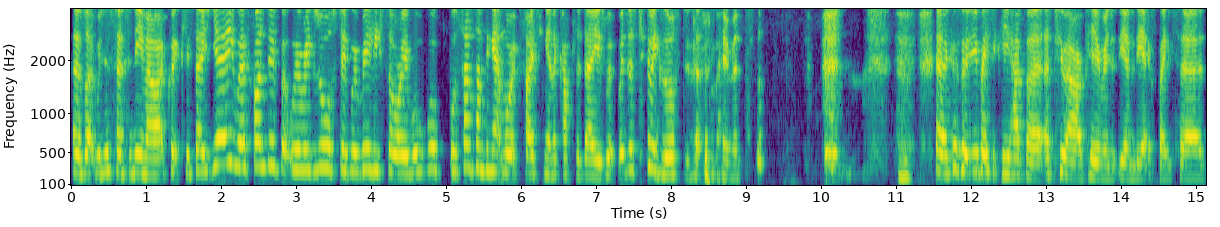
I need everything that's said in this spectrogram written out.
And it's like we just sent an email out quickly saying, yay, we're funded, but we're exhausted. We're really sorry. We'll we'll, we'll send something out more exciting in a couple of days. We're, we're just too exhausted at the moment. yeah, because you basically have a, a, two-hour period at the end of the expo to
